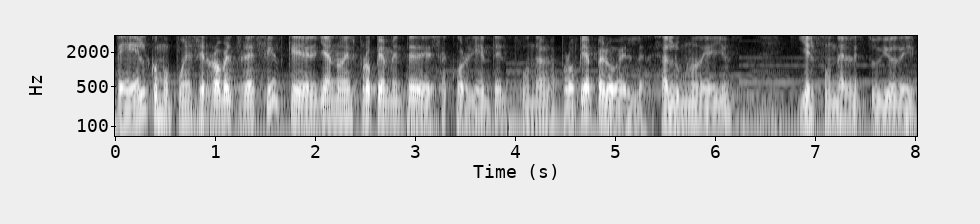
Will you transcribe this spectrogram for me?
de él, como puede ser Robert Redfield, que él ya no es propiamente de esa corriente, él funda la propia, pero él es alumno de ellos. Y él funda el estudio de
